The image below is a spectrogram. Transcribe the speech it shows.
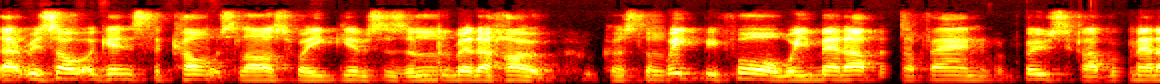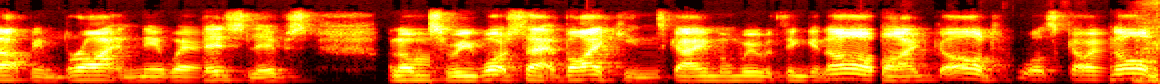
that result against the Colts last week gives us a little bit of hope because the week before we met up as a fan booster club, we met up in Brighton near where Les lives, and obviously we watched that Vikings game and we were thinking, oh my God, what's going on?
